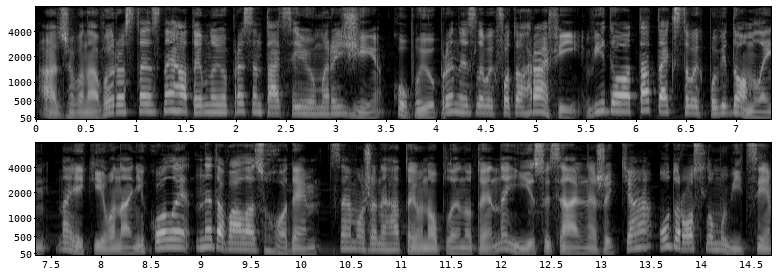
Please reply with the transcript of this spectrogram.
адже вона виросте з негативною презентацією мережі, купою принизливих фотографій, відео та текстових повідомлень, на які вона ніколи не давала згоди. Це може негативно вплинути на її соціальне життя у дорослому віці.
